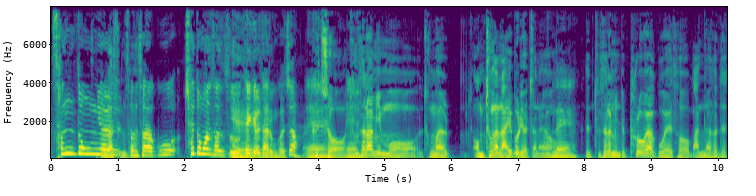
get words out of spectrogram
선동열 맞습니다. 선수하고 최동원 선수 예. 대결 다룬 거죠? 예. 그렇죠. 예. 두 사람이 뭐 정말 엄청난 라이벌이었잖아요. 네. 근데 두 사람이 이제 프로야구에서 만나서 이제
